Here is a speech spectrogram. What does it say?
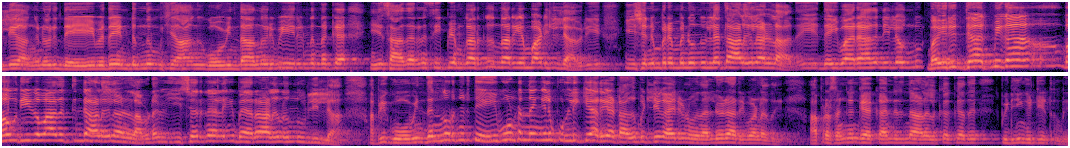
ഇതിൽ അങ്ങനെ ഒരു ദൈവത ഉണ്ടെന്നും ഗോവിന്ദ എന്നൊരു പേരുണ്ടെന്നൊക്കെ ഈ സാധാരണ സി പി എംകാർക്ക് ഒന്നും അറിയാൻ പാടില്ല. അവർ ഈശ്വരനും ബ്രഹ്മനും ഒന്നും ഇല്ലാത്ത ആളുകളാണല്ലോ. അത് ഈ ദൈവാരാധനയിലൊന്നും വൈരുദ്ധ്യാത്മിക ഭൗതികവാദത്തിന്റെ ആളുകളാണല്ലോ. അവിടെ ഈശ്വരനെ അല്ലെങ്കിൽ വേറെ ആളുകളൊന്നും ഇല്ല അപ്പോൾ ഈ ഗോവിന്ദൻ എന്ന് പറഞ്ഞൊരു ദൈവം ഉണ്ടെന്നെങ്കിലും പുള്ളിക്ക് അറിയാട്ടോ അത് വലിയ കാര്യമാണ്. നല്ലൊരു അറിവാണത്. ആ പ്രസംഗം കേൾക്കാനിരുന്ന ആളുകൾക്കൊക്കെ അത് പിടിയും കിട്ടിയിട്ടുണ്ട്.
